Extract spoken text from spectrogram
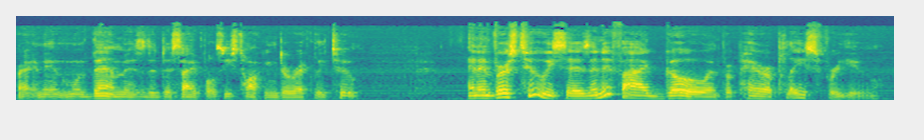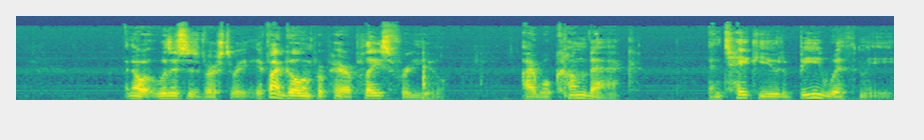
right? And them is the disciples he's talking directly to. And in verse 2 he says, "And if I go and prepare a place for you." No, well this is verse 3. "If I go and prepare a place for you, I will come back and take you to be with me,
